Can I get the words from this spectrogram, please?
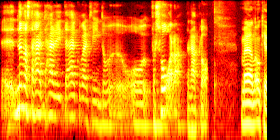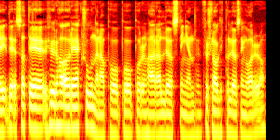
nej men alltså det, här, det, här, det här går verkligen inte att, att försvara den här planen. Men okej, okay, så att det, hur har reaktionerna på, på, på den här lösningen, förslaget på lösning varit då?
